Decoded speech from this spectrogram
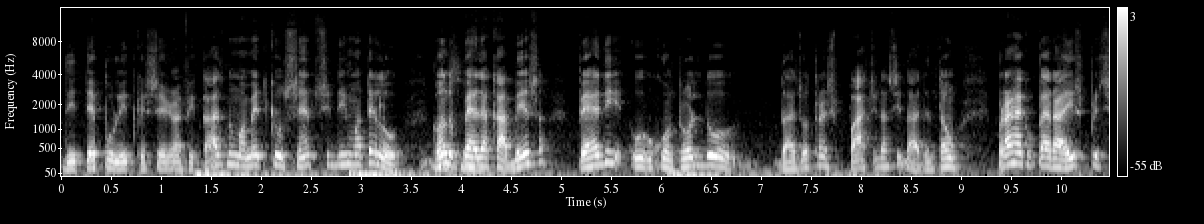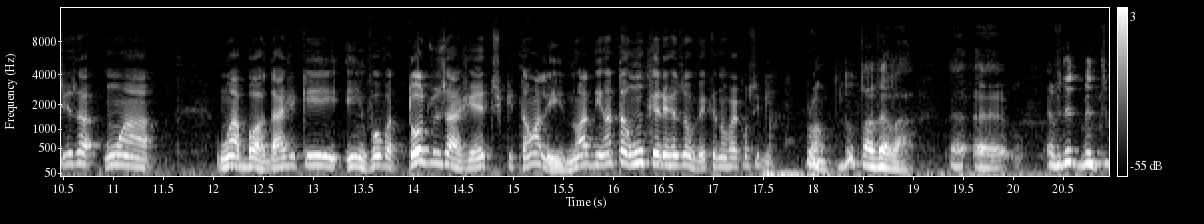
de ter políticas que sejam eficazes no momento que o centro se desmantelou. Quando Sim. perde a cabeça, perde o, o controle do, das outras partes da cidade. Então, para recuperar isso, precisa uma, uma abordagem que envolva todos os agentes que estão ali. Não adianta um querer resolver que não vai conseguir. Pronto, doutor Avelar, é, é, evidentemente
